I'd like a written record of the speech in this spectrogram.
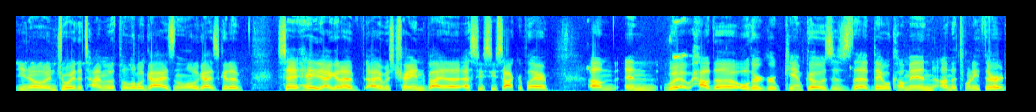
you know, enjoy the time with the little guys, and the little guys get to say, "Hey, I got a, I was trained by a SDSU soccer player." Um, and how the older group camp goes is that they will come in on the 23rd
